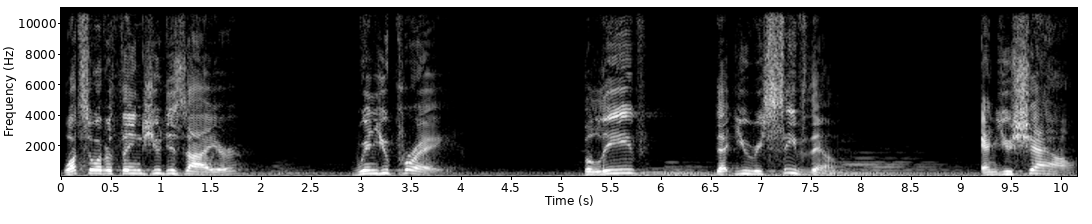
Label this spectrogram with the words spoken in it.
whatsoever things you desire, when you pray, believe that you receive them, and you shall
